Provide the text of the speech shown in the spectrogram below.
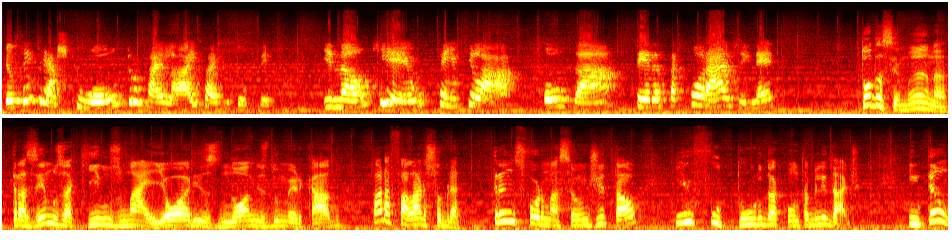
Eu sempre acho que o outro vai lá e vai resolver. E não que eu tenho que ir lá ousar ter essa coragem, né? Toda semana trazemos aqui os maiores nomes do mercado para falar sobre a transformação digital e o futuro da contabilidade. Então,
